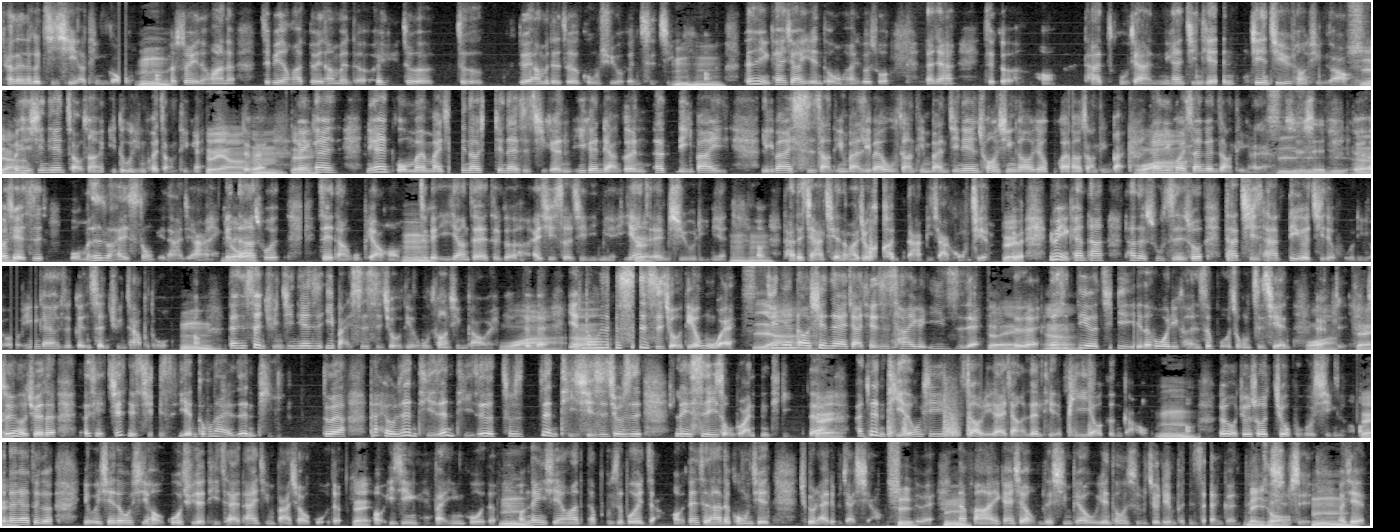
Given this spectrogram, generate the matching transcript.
它的那个机器要停工，嗯，那、哦、所以的话呢，这边的话对他们的，哎，这个这个。对他们的这个供需又更刺激，嗯哼、哦。但是你看，像严通的话，你就说大家这个哦。它股价，你看今天今天继续创新高，是啊，而且今天早上一度已经快涨停哎，对啊，对不对？嗯、对。所以你看，你看我们买进到现在是几根？一根两根，它礼拜礼拜四涨停板，礼拜五涨停板，今天创新高就快要涨停板，哇它已经快三根涨停了，是是是，对，嗯、而且是我们那时候还送给大家，跟大家说这档股票哈，嗯、这个一样在这个 IC 设计里面，一样在 MCU 里面，嗯哼，它的价钱的话就很大比价空间，对，对，因为你看它它的数字，你说它其实它第二季的获利哦，应该。是跟盛群差不多，嗯，但是盛群今天是一百四十九点五创新高，哎，对不对？延通是四十九点五，哎，是啊，今天到现在的价钱是差一个一字，哎，对，对不对？但是第二季的获利可能是伯仲之间，哇，对，所以我觉得，而且其实其实延通他也认体。对啊，它还有韧体，韧体这个就是韧体，其实就是类似一种软体，对啊。对它韧体的东西，照理来讲，韧体的 PE 要更高，嗯、哦，所以我就说旧不行。大家这个有一些东西哈、哦，过去的题材它已经发酵过的，对，哦，已经反映过的，嗯，哦，那些的话它不是不会涨，哦，但是它的空间就来的比较小，是，对不对？嗯、那反而你看像我们的新标五元通是不是就连喷三根？没错，是不是？嗯，而且。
